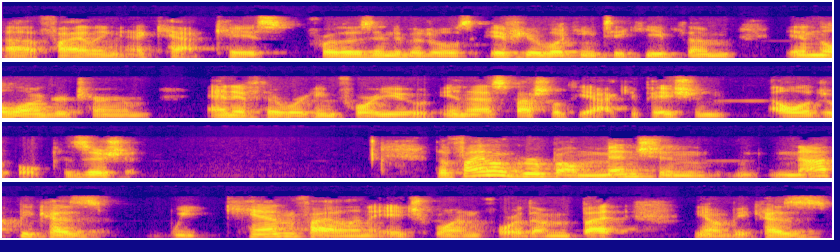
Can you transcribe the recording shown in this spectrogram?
uh, filing a cap case for those individuals if you're looking to keep them in the longer term and if they're working for you in a specialty occupation eligible position. The final group I'll mention, not because we can file an H1 for them, but you know because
